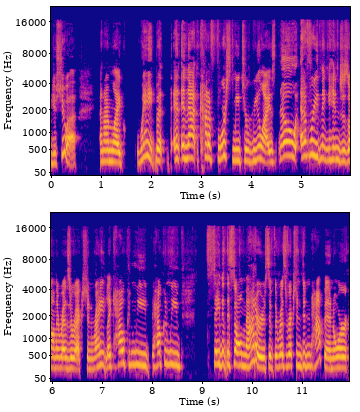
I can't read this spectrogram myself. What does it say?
Yeshua, and I'm like, wait, but and, and that kind of forced me to realize, no, everything hinges on the resurrection, right? Like, how can we how can we say that this all matters if the resurrection didn't happen or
